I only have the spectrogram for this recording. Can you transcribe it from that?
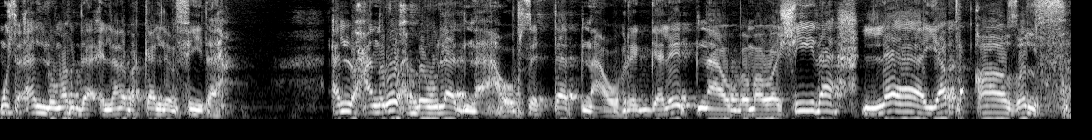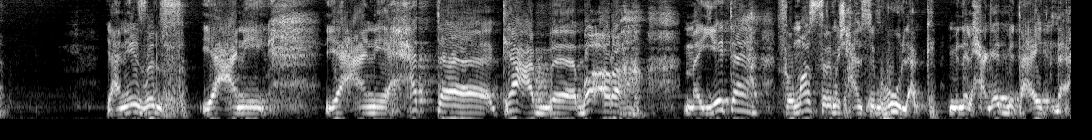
موسى قال له مبدأ اللي أنا بتكلم فيه ده. قال له هنروح بولادنا وبستاتنا وبرجالتنا وبمواشينا لا يبقى ظلف. يعني إيه ظلف؟ يعني يعني حتى كعب بقرة ميتة في مصر مش هنسيبهولك من الحاجات بتاعتنا.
